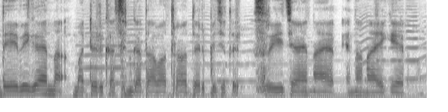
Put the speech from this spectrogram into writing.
ദേവിക എന്ന മറ്റൊരു കസിൻ കഥാപാത്രം അവതരിപ്പിച്ചത് ശ്രീജയ നായർ എന്ന നായികയായിരുന്നു.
